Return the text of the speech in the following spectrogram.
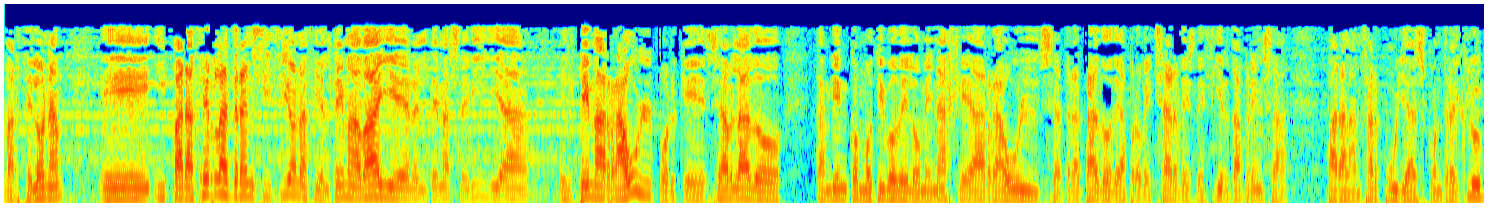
Barcelona eh, y para hacer la transición hacia el tema Bayern, el tema Sevilla, el tema Raúl, porque se ha hablado también con motivo del homenaje a Raúl se ha tratado de aprovechar desde cierta prensa para lanzar pullas contra el club.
